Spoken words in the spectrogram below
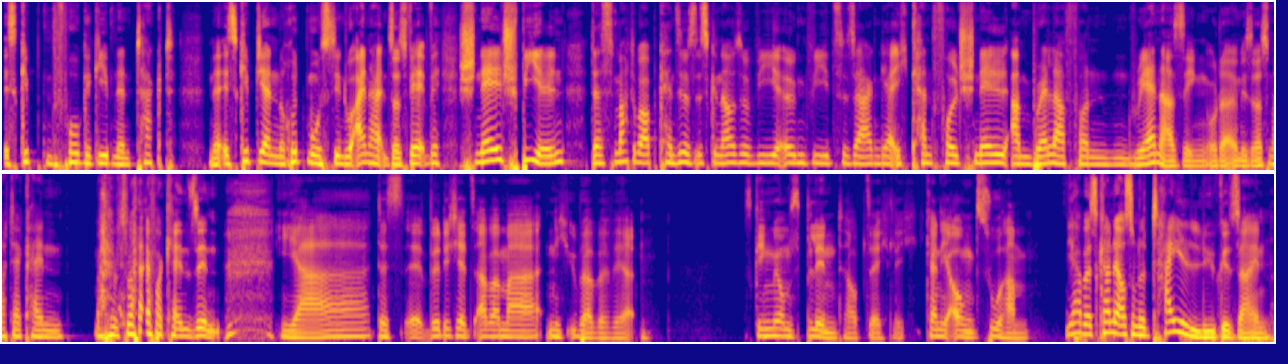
es gibt einen vorgegebenen Takt. Ne? Es gibt ja einen Rhythmus, den du einhalten sollst. Wer, wer, schnell spielen, das macht überhaupt keinen Sinn. Es ist genauso wie irgendwie zu sagen, ja, ich kann voll schnell Umbrella von Rihanna singen oder irgendwie sowas. Das macht ja keinen, das macht einfach keinen Sinn. Ja, das äh, würde ich jetzt aber mal nicht überbewerten. Es ging mir ums Blind hauptsächlich. Ich kann die Augen zu haben. Ja, aber es kann ja auch so eine Teillüge sein.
